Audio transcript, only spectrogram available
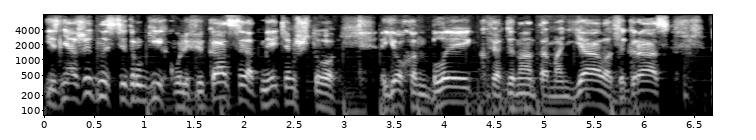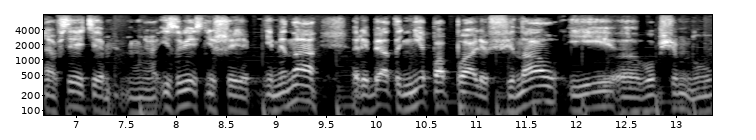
Из неожиданности других квалификаций отметим, что Йохан Блейк, Фердинанд Аманьяла, Деграсс, э, все эти известнейшие имена, ребята не попали в финал и, э, в общем, ну,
